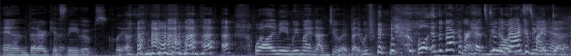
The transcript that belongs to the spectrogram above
and that our kids need. Oops. cle- well, I mean, we might not do it, but we, well, in the back of our heads, we in the know back it needs of to my get done.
